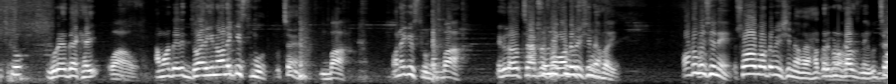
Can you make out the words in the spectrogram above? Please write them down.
একটু ঘুরে দেখাই। ওয়াও। আমাদের দোয়ার অনেক স্মুথ বুঝছেন? বাহ। অনেক স্মুথ বাহ। এগুলো হচ্ছে আপনার সব অটো মেশিনে হয়। অটো মেশিনে সব অটো মেশিনে হয় হাতের কোনো কাজ নেই বুঝছেন?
